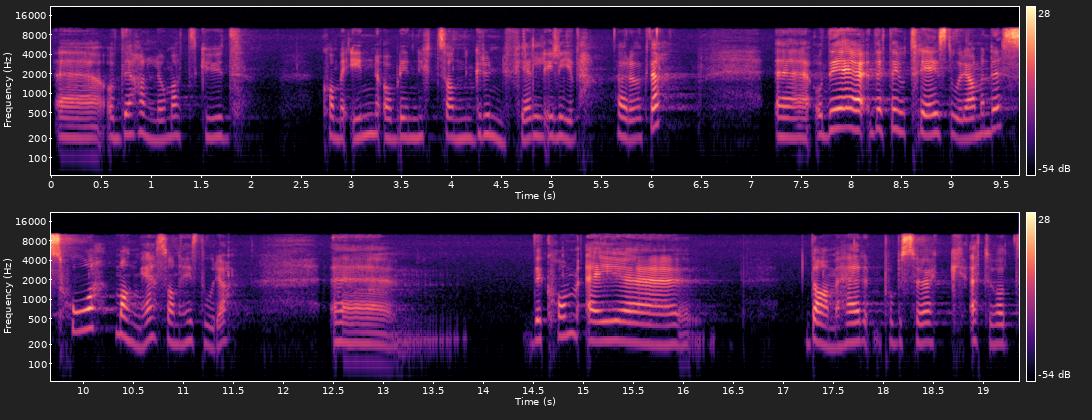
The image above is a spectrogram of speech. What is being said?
Eh, og det handler om at Gud kommer inn og blir nytt sånn grunnfjell i livet. Hører dere det? Eh, og det, dette er jo tre historier, men det er så mange sånne historier. Eh, det kom ei dame her på besøk etter, at,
